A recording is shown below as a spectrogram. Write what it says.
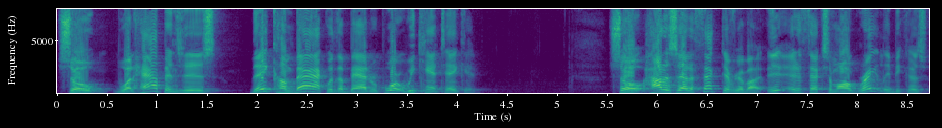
So what happens is they come back with a bad report. We can't take it. So how does that affect everybody? It affects them all greatly because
